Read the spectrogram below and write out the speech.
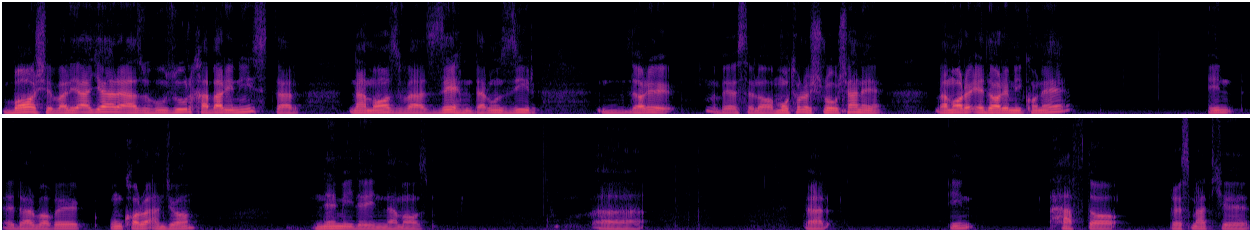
باشه. ولی اگر از حضور خبری نیست در نماز و ذهن در اون زیر داره به اصطلاح موتورش روشنه و ما رو اداره می‌کنه این در واقع اون کار رو انجام نمیده این نماز. در این هفتا قسمت که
